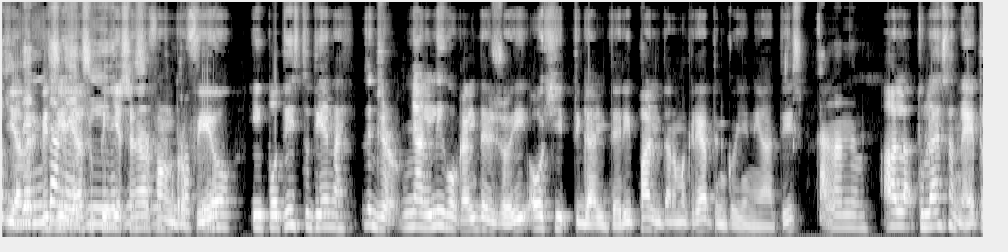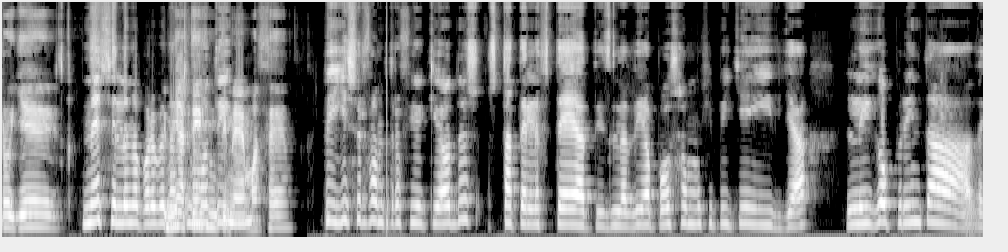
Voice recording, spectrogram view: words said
όχι, Η δεν αδερφή της ήταν γιαγιάς έτσι, σου πήγε δεν σε ένα πήγε σε ορφανοτροφείο. Υποτίθεται ότι ένα, δεν ξέρω, μια λίγο καλύτερη ζωή, όχι την καλύτερη, πάλι ήταν μακριά από την οικογένειά της. Καλά, ναι. Αλλά τουλάχιστον έτρωγε, Ναι, θέλω να πω ρε μια παιδάκι μου τέχνη ότι την έμαθε. πήγε σε ορφανοτροφείο και όντως στα τελευταία της, δηλαδή από όσα μου έχει πει και η ίδια, λίγο πριν τα 16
